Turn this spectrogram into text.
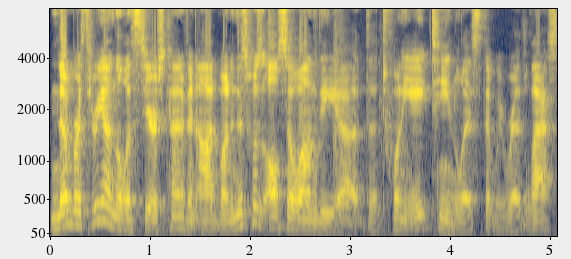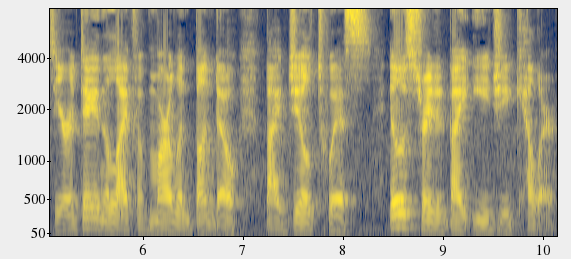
Number three on the list here is kind of an odd one, and this was also on the uh, the 2018 list that we read last year. A Day in the Life of Marlon Bundo by Jill Twiss, illustrated by E.G. Keller.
